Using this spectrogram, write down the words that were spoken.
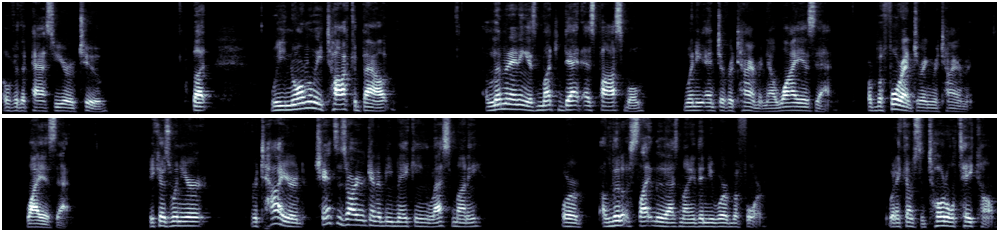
over the past year or two. But we normally talk about eliminating as much debt as possible when you enter retirement. Now, why is that? Or before entering retirement. Why is that? Because when you're retired, chances are you're going to be making less money or a little slightly less money than you were before when it comes to total take home.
